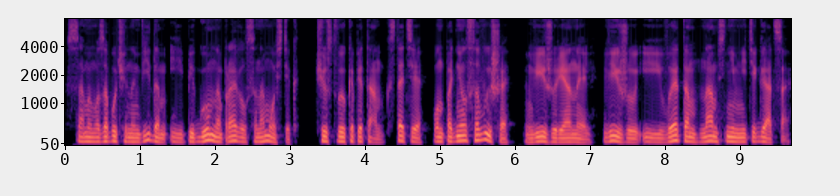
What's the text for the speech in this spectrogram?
с самым озабоченным видом и бегом направился на мостик. «Чувствую, капитан. Кстати, он поднялся выше. Вижу, Рионель, вижу, и в этом нам с ним не тягаться.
